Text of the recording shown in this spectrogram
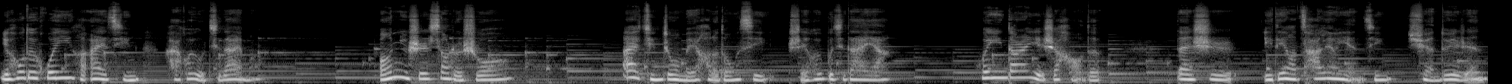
以后对婚姻和爱情还会有期待吗？”王女士笑着说：“爱情这么美好的东西，谁会不期待呀？婚姻当然也是好的，但是一定要擦亮眼睛，选对人。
